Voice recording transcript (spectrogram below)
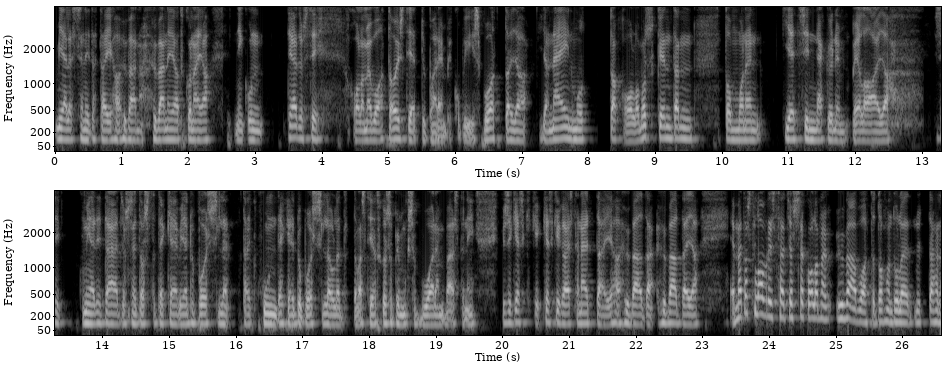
mielessäni tätä ihan hyvänä, hyvänä jatkona, ja niin kuin tietysti kolme vuotta olisi tietty parempi kuin viisi vuotta ja, ja näin, mutta kolmoskentän tuommoinen Jetsin näköinen pelaaja, sitten kun mietitään, että jos ne tuosta tekee vielä Duboisille, tai kun tekee Duboisille oletettavasti jatkosopimuksen vuoden päästä, niin kyllä se keski, keskikaista näyttää ihan hyvältä, hyvältä. ja en mä tuosta Lovrista, että jos se kolme hyvää vuotta tuohon tulee, nyt tähän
